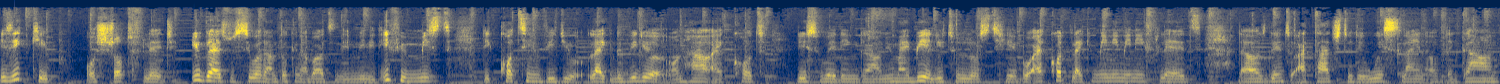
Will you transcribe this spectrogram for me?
Is it cape or short flared? You guys will see what I'm talking about in a minute. If you missed the cutting video, like the video on how I cut this wedding gown, you might be a little lost here. But I cut like mini mini flares that I was going to attach to the waistline of the gown,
